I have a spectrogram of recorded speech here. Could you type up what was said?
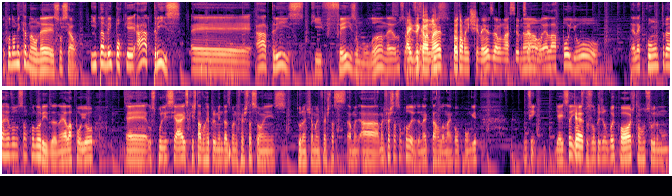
Econômica não, né? Social. E também porque a atriz. É, a atriz que fez o Mulan, né? Eu não sei Vai dizer que ela não é totalmente chinesa, ela nasceu no Não, ela apoiou. Ela é contra a Revolução Colorida, né? Ela apoiou é, os policiais que estavam reprimindo as manifestações durante a manifestação, a, a manifestação colorida, né? Que tá rolando lá em Hong Kong. Enfim, e é isso aí. Que As pessoas estão pedindo boicote, estão subindo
